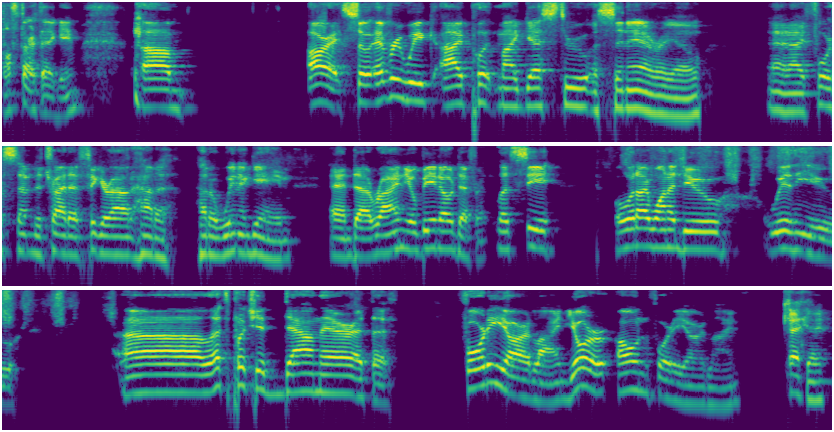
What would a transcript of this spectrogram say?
I'll start that game. Um, all right. So every week I put my guests through a scenario, and I force them to try to figure out how to how to win a game. And uh, Ryan, you'll be no different. Let's see what I want to do with you. Uh, let's put you down there at the 40 yard line, your own 40 yard line. Okay. Okay.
